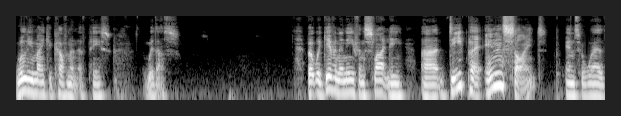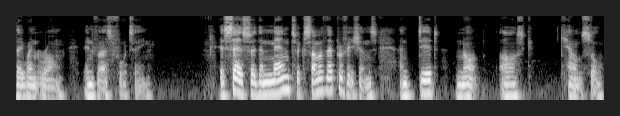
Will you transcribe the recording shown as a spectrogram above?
will you make a covenant of peace with us? But we're given an even slightly uh, deeper insight into where they went wrong in verse 14. It says, So the men took some of their provisions and did not ask counsel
